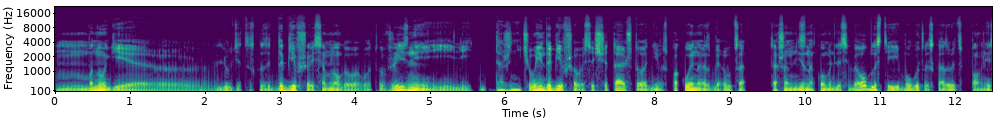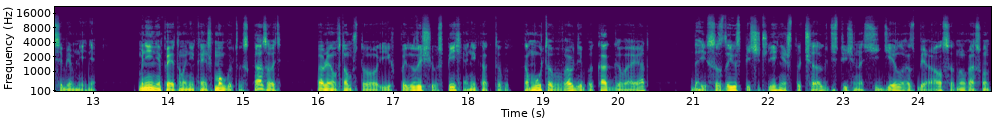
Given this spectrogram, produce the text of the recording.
Многие э, люди, так сказать, добившиеся многого вот в жизни или даже ничего не добившегося, считают, что они спокойно разберутся в совершенно незнакомой для себя области и могут высказывать вполне себе мнение. Мнение при этом они, конечно, могут высказывать. Проблема в том, что их предыдущие успехи, они как-то вот кому-то вроде бы как говорят, да и создают впечатление, что человек действительно сидел, разбирался. Ну, раз он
